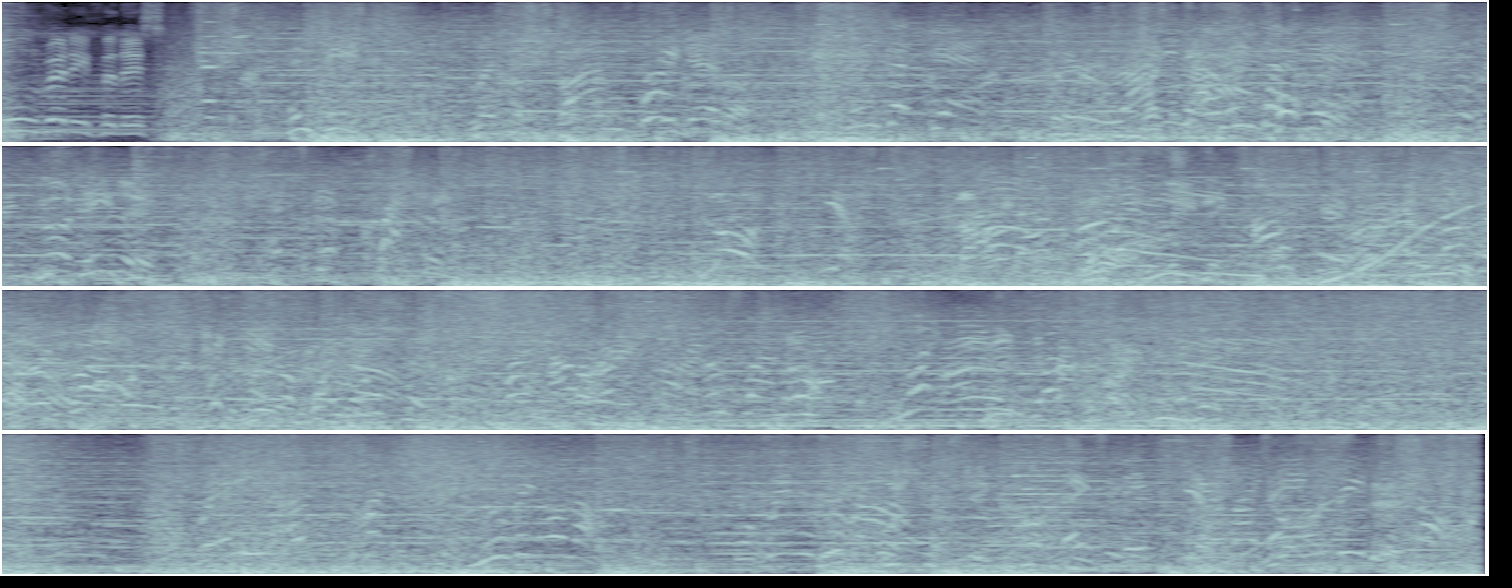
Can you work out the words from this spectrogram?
hope you're all ready for this. Indeed. Let us band together. Think again. Right now, think again. It's looking good, isn't it? Let's get cracking. Lord! Yes! Leaving. Alter Lightning Ray of punishment. Moving on up. The winds around. Let's this year my base speed this off.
